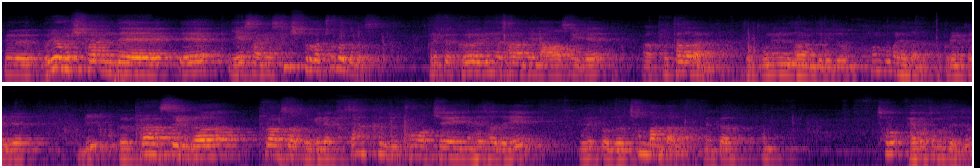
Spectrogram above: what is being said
그 무료급식하는 데의 예산이 30%가 줄어들었어요. 그러니까 거기 있는 사람들이 나와서 이제 부탁을 합니다. 돈 있는 사람들이 좀 헌금을 해달라. 그러니까 이제 미, 그 프랑스가 프랑스와 독일의 가장 큰 유통업체에 있는 회사들이 우리 돈으로 천만 달러, 그러니까 한 천, 백억 정도 되죠?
